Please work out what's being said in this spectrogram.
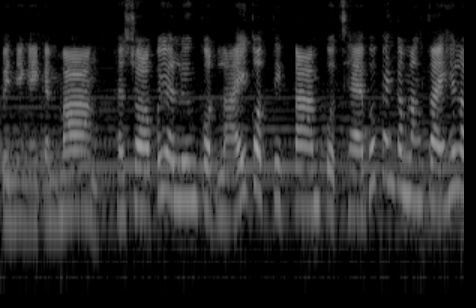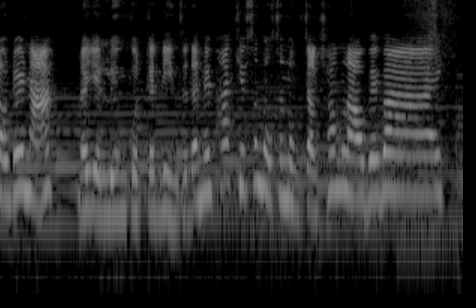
เป็นยังไงกันบ้าง ถ้าชอบก็อย่าลืมกดไลค์กดติดตามกดแชร์เพื่อเป็นกำลังใจให้เราด้วยนะ และอย่าลืมกดกระดิ่งจะได้ไม่พลาดคลิปสนุกๆจากช่องเราบ๊ายบาย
